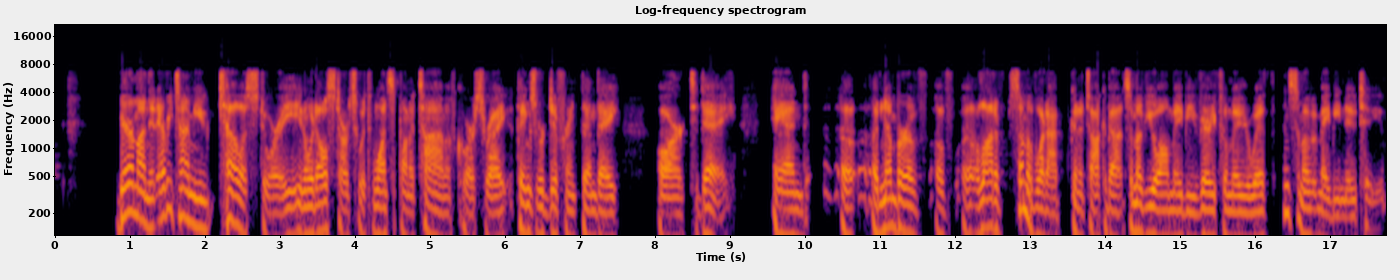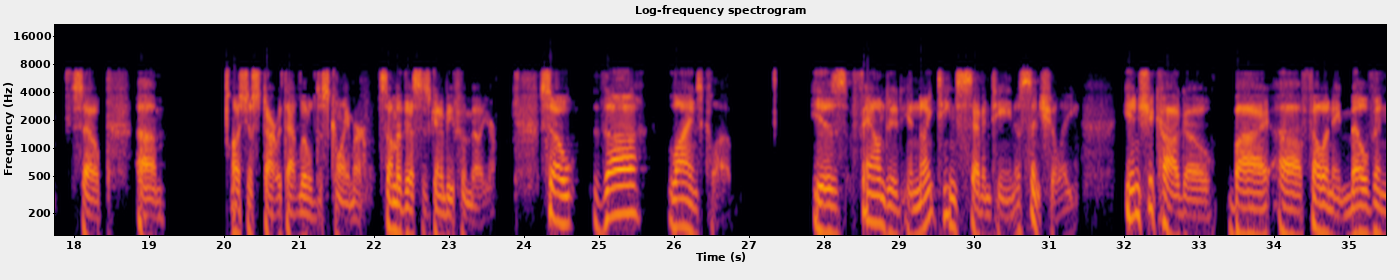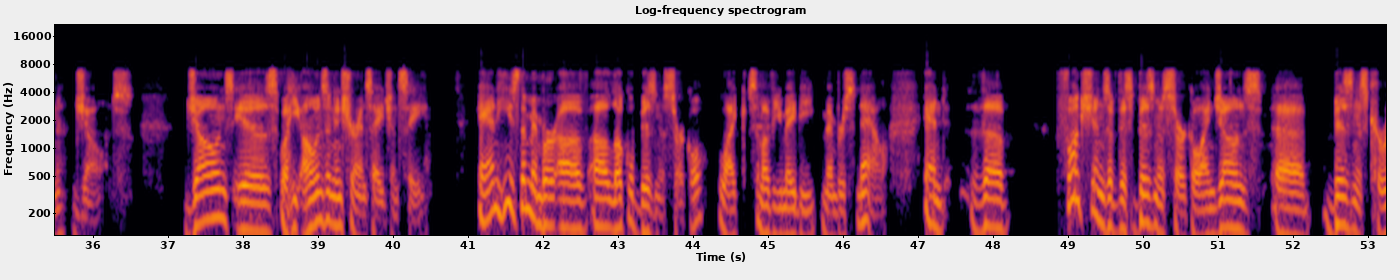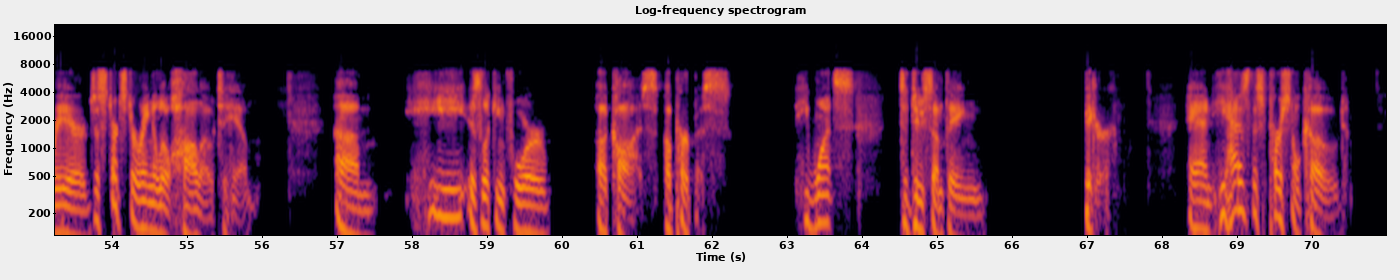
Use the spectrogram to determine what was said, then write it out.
bear in mind that every time you tell a story, you know, it all starts with once upon a time, of course, right? Things were different than they are today. And a, number of, of a lot of some of what I'm going to talk about, some of you all may be very familiar with, and some of it may be new to you. So, um, let's just start with that little disclaimer. Some of this is going to be familiar. So, the Lions Club is founded in 1917, essentially, in Chicago by a fellow named Melvin Jones. Jones is, well, he owns an insurance agency and he's the member of a local business circle, like some of you may be members now. And the functions of this business circle and Jones' uh, business career just starts to ring a little hollow to him. Um, he is looking for a cause, a purpose. He wants to do something bigger. And he has this personal code.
